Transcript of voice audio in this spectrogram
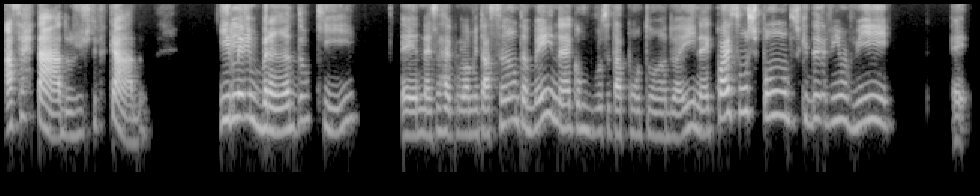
acertado, justificado. E lembrando que é, nessa regulamentação também, né, como você está pontuando aí, né, quais são os pontos que deviam vir é,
